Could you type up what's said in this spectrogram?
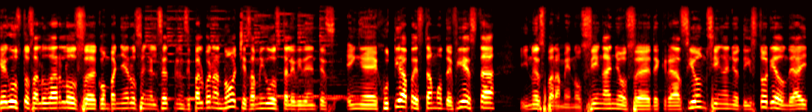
Qué gusto saludarlos los eh, compañeros en el set principal. Buenas noches amigos televidentes. En eh, Jutiapa estamos de fiesta y no es para menos. 100 años eh, de creación, 100 años de historia donde hay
